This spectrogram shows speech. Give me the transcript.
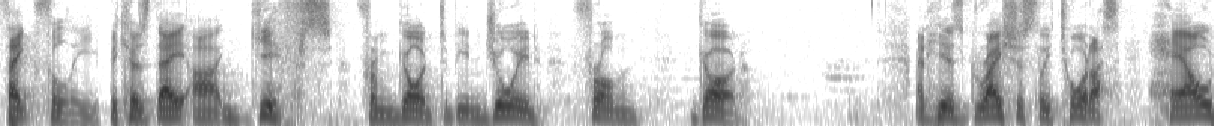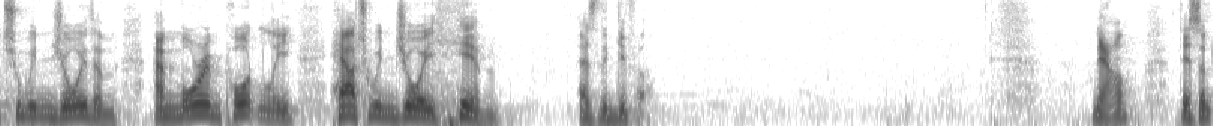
thankfully because they are gifts from God to be enjoyed from God. And He has graciously taught us how to enjoy them, and more importantly, how to enjoy Him as the giver. Now, there's an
